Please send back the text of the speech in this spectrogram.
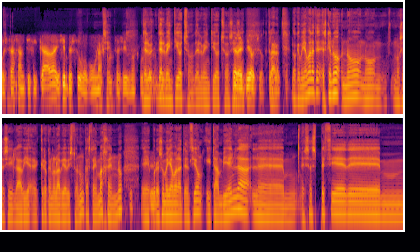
pues está santificada y siempre estuvo con unas cruces y unos del, del, 28, del 28, sí. Del 28, claro. Lo que me llama la atención es que no, no, no, no sé si la había, creo que no la había visto nunca esta imagen, ¿no? Eh, por eso me llama la atención y también la, esa especie de mm,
